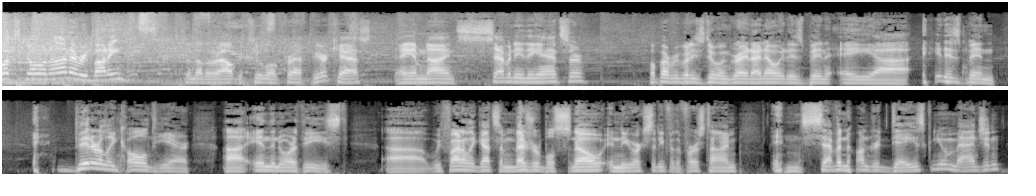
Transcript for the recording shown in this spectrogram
What's going on, everybody? It's another Al Gattullo Craft Beer Cast. AM 970 The Answer. Hope everybody's doing great. I know it has been a uh, it has been bitterly cold here uh, in the Northeast. Uh, we finally got some measurable snow in New York City for the first time in 700 days. Can you imagine?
